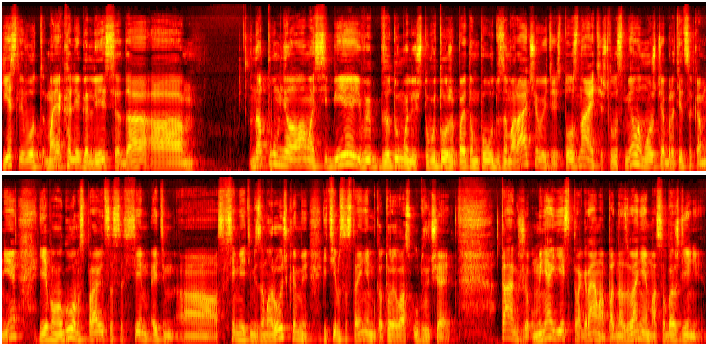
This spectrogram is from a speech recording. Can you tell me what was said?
если вот моя коллега Леся, да, а, напомнила вам о себе, и вы задумались, что вы тоже по этому поводу заморачиваетесь, то знайте, что вы смело можете обратиться ко мне, и я помогу вам справиться со, всем этим, а, со всеми этими заморочками и тем состоянием, которое вас удручает. Также у меня есть программа под названием «Освобождение»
